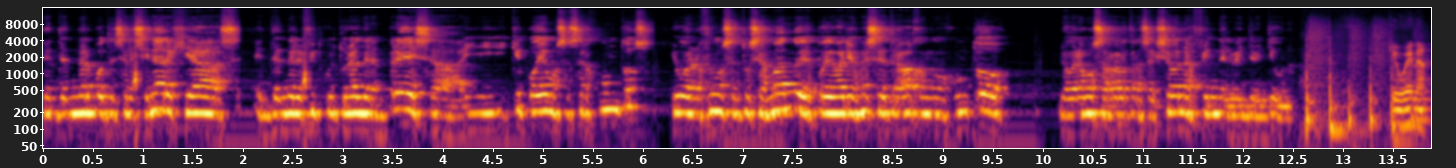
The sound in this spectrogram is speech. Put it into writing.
entender potenciales sinergias, entender el fit cultural de la empresa y, y, qué podíamos hacer juntos. Y bueno, nos fuimos entusiasmando y después de varios meses de trabajo en conjunto logramos cerrar la transacción a fin del 2021. Qué buena.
